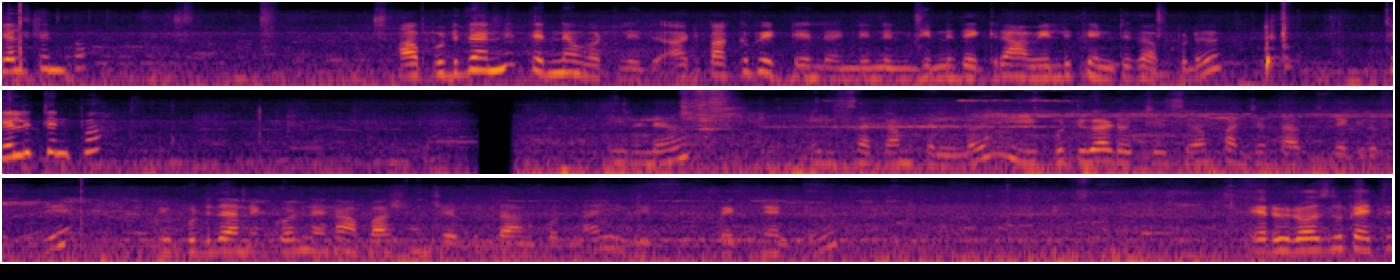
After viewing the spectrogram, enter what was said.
వెళ్ళి ఆ అప్పుడు దాన్ని తినవ్వట్లేదు అటు పక్క పెట్టేయాలండి నేను గిన్నె దగ్గర. ఆమె వెళ్ళి తింటుంది అప్పుడు. వెళ్ళి తినిపో? వీళ్ళు ఈ సగం పిల్లలు ఈ బుడ్డిగాడు వచ్చేసేమో పంచతాప్తి దగ్గర పుట్టింది. ఈ బుడ్డిదానికి కూడా నేను అభాషణ చేపిద్దాం అనుకుంటున్నా ఇది ప్రెగ్నెంట్ ఇరవై రోజులకైతే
